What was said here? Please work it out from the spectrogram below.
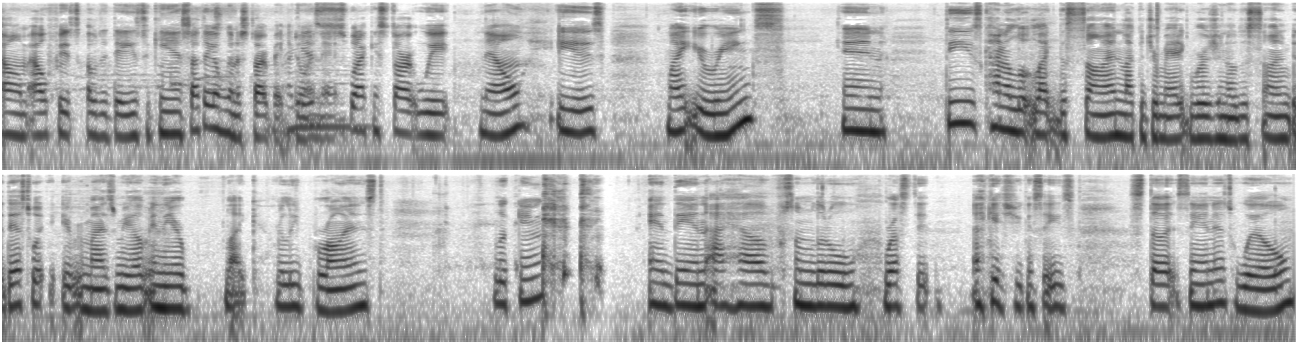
um, outfits of the days again, so I think I'm going to start back I doing that. What I can start with now is my earrings and these kind of look like the sun, like a dramatic version of the sun, but that's what it reminds me of. And they're like really bronzed looking. And then I have some little rusted, I guess you can say, studs in as well.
